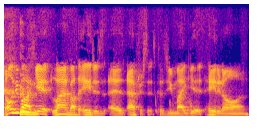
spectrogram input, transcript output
The only people I get lying about the ages as actresses because you might get hated on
